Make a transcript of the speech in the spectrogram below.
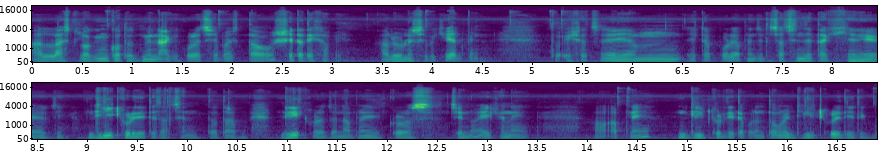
আর লাস্ট লগ ইন কত দিন আগে করেছে বা তাও সেটা দেখাবে। আর রোল হিসেবে কি অ্যাডমিন তো উম, এটা পরে আপনি যদি চাচ্ছেন যে তাকে ডিলিট করে দিতে চাচ্ছেন। তো তার ডিলিট করার জন্য আপনার ক্রস চিহ্ন এখানে আপনি ডিলিট করে দিতে পারেন। তো আমরা ডিলিট করে দিয়ে দেখব।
